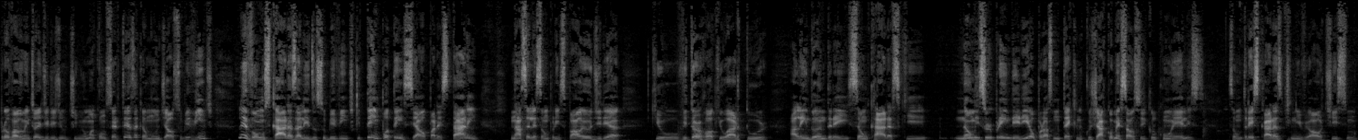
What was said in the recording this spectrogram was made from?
provavelmente vai dirigir o time. Uma com certeza, que é o Mundial Sub-20. Levou uns caras ali do Sub-20 que tem potencial para estarem na seleção principal. Eu diria que o Vitor Roque e o Arthur, além do Andrei, são caras que não me surpreenderia o próximo técnico já começar o ciclo com eles. São três caras de nível altíssimo.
